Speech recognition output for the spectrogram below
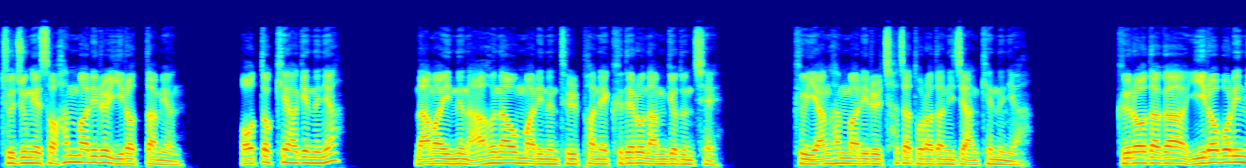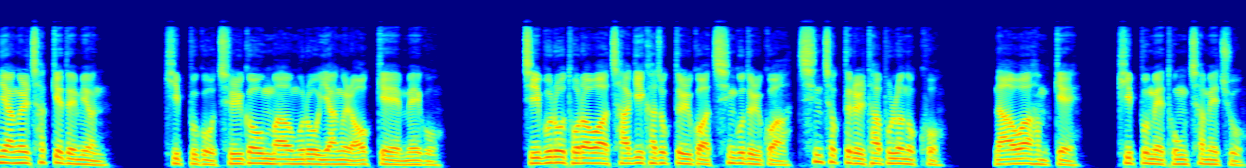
주중에서 한 마리를 잃었다면 어떻게 하겠느냐? 남아있는 아흔아홉 마리는 들판에 그대로 남겨둔 채 그 양 한 마리를 찾아 돌아다니지 않겠느냐? 그러다가 잃어버린 양을 찾게 되면 기쁘고 즐거운 마음으로 양을 어깨에 메고 집으로 돌아와 자기 가족들과 친구들과 친척들을 다 불러놓고 나와 함께 기쁨에 동참해 주.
